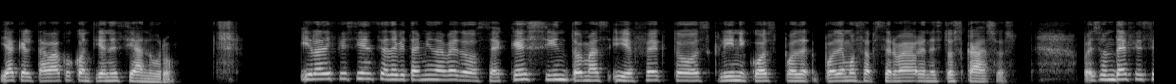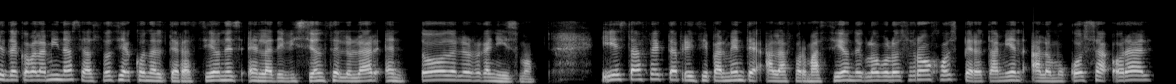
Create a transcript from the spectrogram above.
ya que el tabaco contiene cianuro. Y la deficiencia de vitamina B12, ¿qué síntomas y efectos clínicos podemos observar en estos casos? Pues un déficit de cobalamina se asocia con alteraciones en la división celular en todo el organismo. Y esta afecta principalmente a la formación de glóbulos rojos, pero también a la mucosa oral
